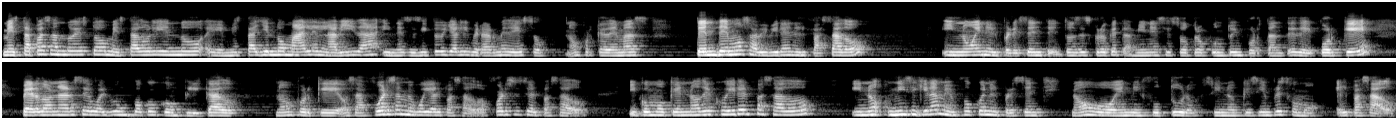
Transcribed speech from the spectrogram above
me está pasando esto, me está doliendo, eh, me está yendo mal en la vida y necesito ya liberarme de eso, ¿no? Porque además tendemos a vivir en el pasado y no en el presente. Entonces creo que también ese es otro punto importante de por qué perdonar se vuelve un poco complicado, ¿no? Porque, o sea, a fuerza me voy al pasado, a fuerza es el pasado. Y como que no dejo ir el pasado y no, ni siquiera me enfoco en el presente, ¿no? O en mi futuro, sino que siempre es como el pasado.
